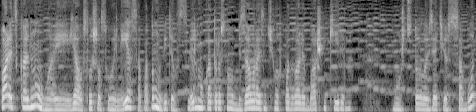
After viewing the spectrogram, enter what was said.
Палец кольнул, и я услышал свой лес, а потом увидел Сельму, которая снова безобразничала в подвале башни Кирина. Может, стоило взять ее с собой?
